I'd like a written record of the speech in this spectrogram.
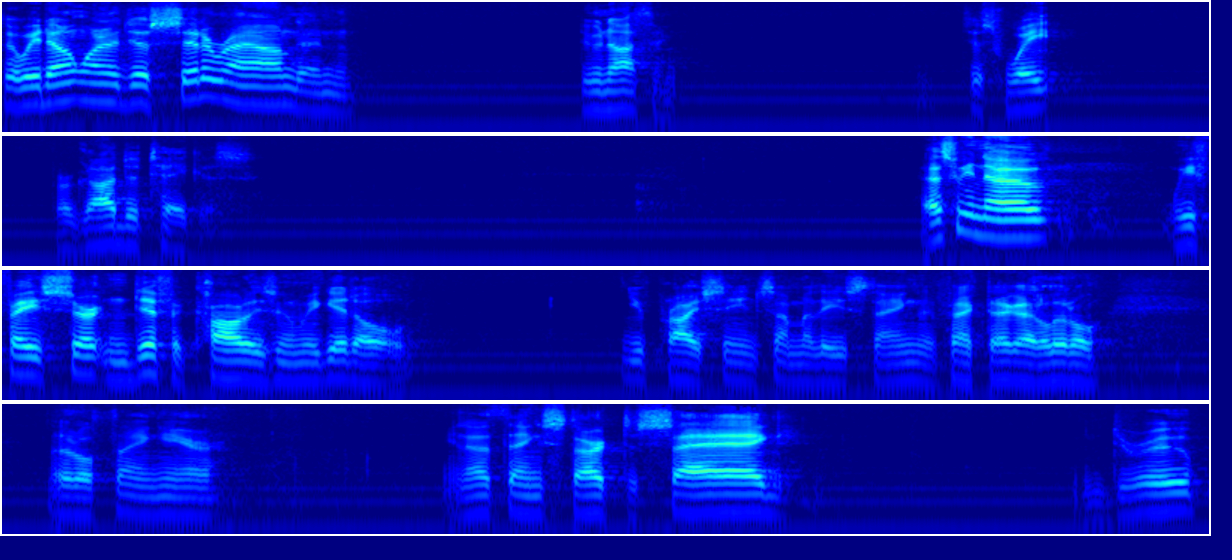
So we don't want to just sit around and do nothing. Just wait for God to take us. As we know, we face certain difficulties when we get old. You've probably seen some of these things. In fact, I got a little little thing here. You know, things start to sag, and droop,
